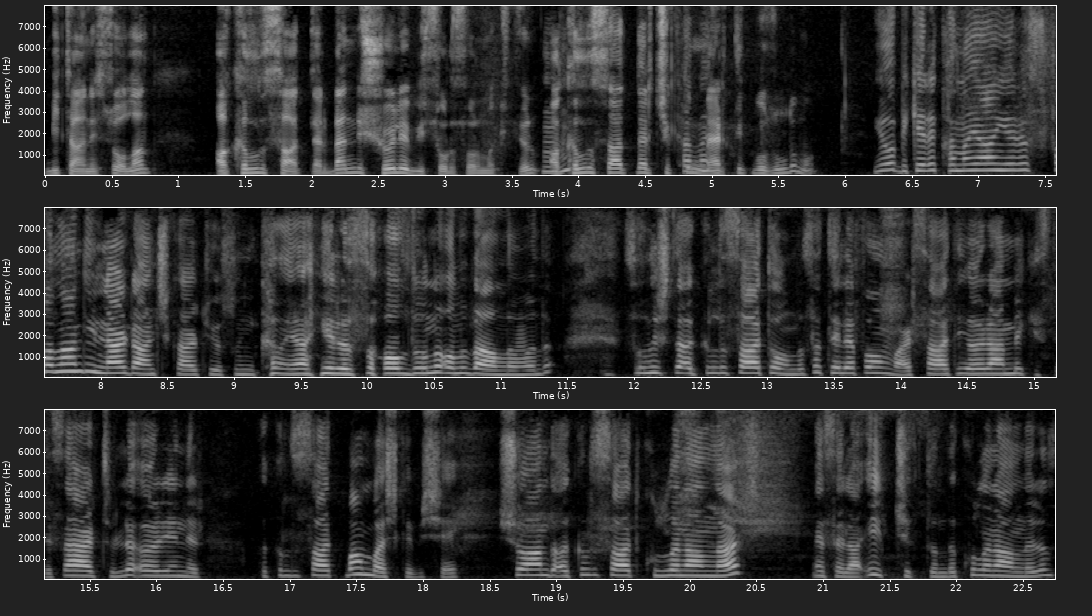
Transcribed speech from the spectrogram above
bir tanesi olan akıllı saatler. Ben de şöyle bir soru sormak istiyorum. Hı hı. Akıllı saatler çıktı Kana- mertlik bozuldu mu? Yo bir kere kanayan yarası falan değil. Nereden çıkartıyorsun kanayan yarası olduğunu onu da anlamadım. Sonuçta akıllı saat olmasa telefon var. Saati öğrenmek istese her türlü öğrenir. Akıllı saat bambaşka bir şey. Şu anda akıllı saat kullananlar mesela ilk çıktığında kullananların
